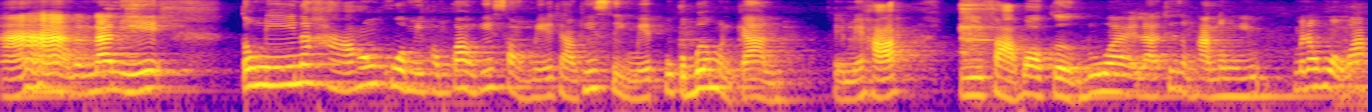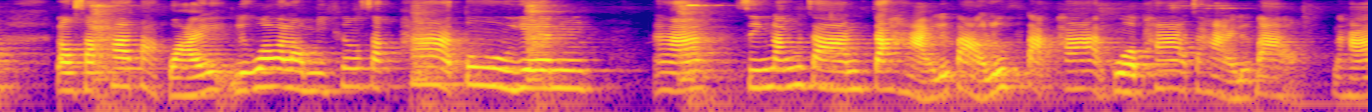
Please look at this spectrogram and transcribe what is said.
อ่าทางด้านนี้ ตรงนี้นะคะห้องครัวมีความกว้างที่ 2 เมตรยาวที่ 4 เมตรปูกระเบื้องเหมือนกัน เห็นไหมคะ มีฝาบ่อเกิกด้วยแล้วที่สำคัญตรงนี้ไม่ต้องห่วงว่าเราซักผ้าตากไว้ หรือว่าเรามีเครื่องซักผ้าตู้เย็นนะคะซิงล้างจานจะหายหรือเปล่าหรือตากผ้ากลัวผ้าจะหายหรือเปล่านะคะ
